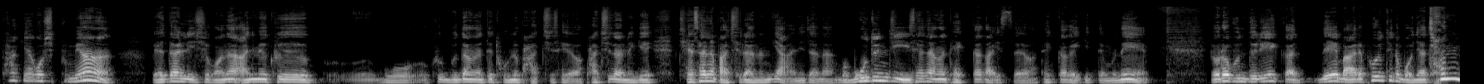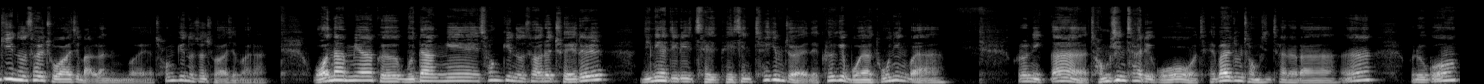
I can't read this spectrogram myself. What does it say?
타개하고 싶으면 매달리시거나 아니면 그 뭐, 그 무당한테 돈을 바치세요. 바치라는 게 재산을 바치라는 게 아니잖아. 뭐, 뭐든지 이 세상은 대가가 있어요. 대가가 있기 때문에 여러분들이, 그니까 내 말의 포인트는 뭐냐. 천기누설 좋아하지 말라는 거예요. 천기누설 좋아하지 마라. 원하면 그 무당의 천기누설의 죄를 니네들이 제, 대신 책임져야 돼. 그게 뭐야? 돈인 거야. 그러니까 정신 차리고 제발 좀 정신 차려라. 응? 그리고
